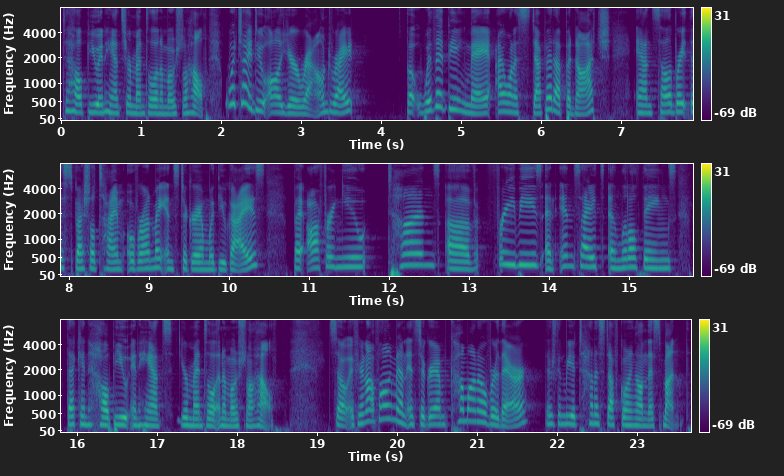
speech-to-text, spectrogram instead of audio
to help you enhance your mental and emotional health, which I do all year round, right? But with it being May, I want to step it up a notch and celebrate this special time over on my Instagram with you guys by offering you tons of freebies and insights and little things that can help you enhance your mental and emotional health. So if you're not following me on Instagram, come on over there. There's going to be a ton of stuff going on this month.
